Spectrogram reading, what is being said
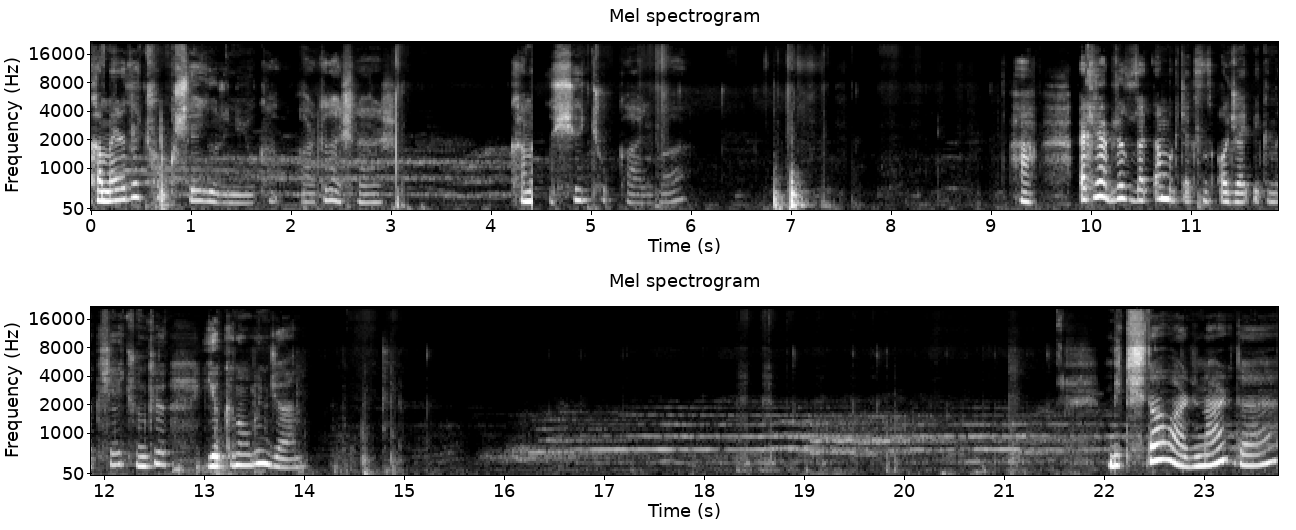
kamerada çok şey görünüyor ka- arkadaşlar. Kamera ışığı çok galiba. Ha, arkadaşlar biraz uzaktan bakacaksınız acayip yakındaki şey çünkü yakın olunca Bir kişi daha vardı. Nerede?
